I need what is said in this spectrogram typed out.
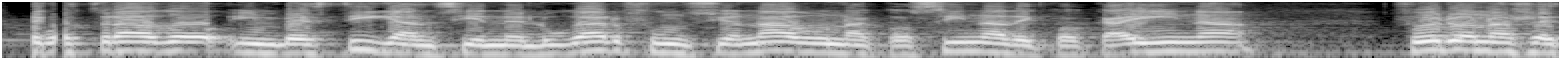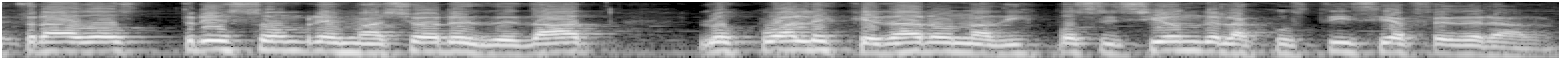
secuestrado investigan si en el lugar funcionaba una cocina de cocaína. Fueron arrestados tres hombres mayores de edad, los cuales quedaron a disposición de la justicia federal.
